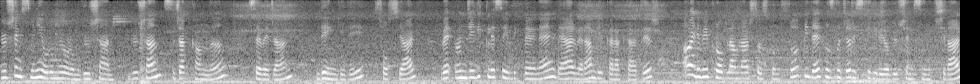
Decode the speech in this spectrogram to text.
Gülşen ismini yorumluyorum. Gülşen. Gülşen sıcakkanlı, sevecen, dengeli, sosyal ve öncelikle sevdiklerine değer veren bir karakterdir. Ailevi problemler söz konusu. Bir de hızlıca riske giriyor Gülşen isimli kişiler.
